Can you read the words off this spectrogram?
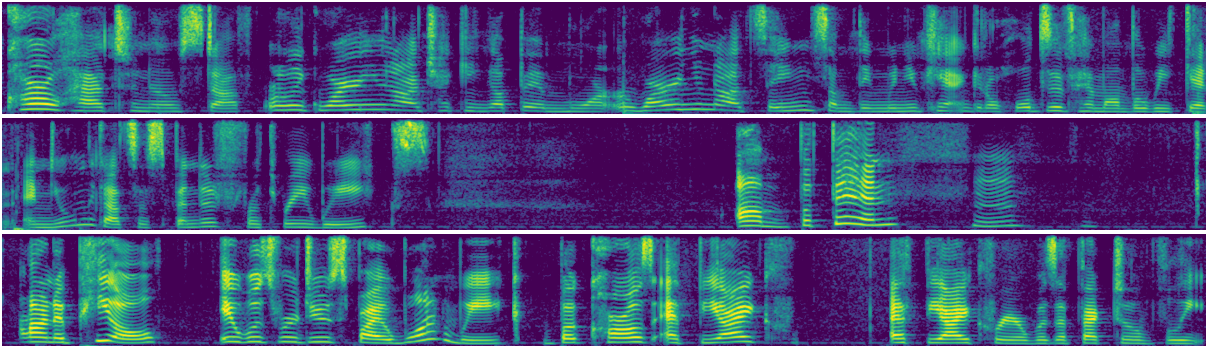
Carl had to know stuff. Or, like, why are you not checking up him more? Or why are you not saying something when you can't get a hold of him on the weekend and you only got suspended for three weeks? Um, but then, hmm, on appeal, it was reduced by one week, but Carl's FBI FBI career was effectively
